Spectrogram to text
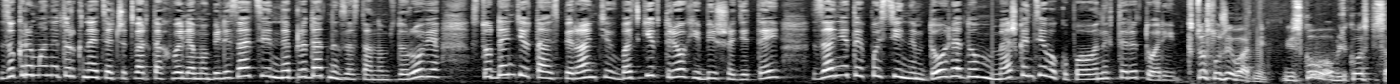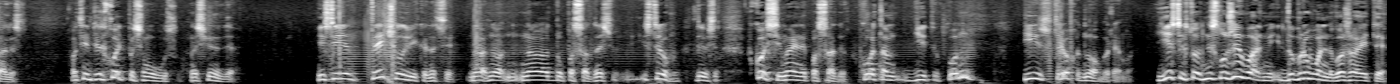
Зокрема, не торкнеться четверта хвиля мобілізації непридатних за станом здоров'я, студентів та аспірантів, батьків трьох і більше дітей, зайнятих постійним доглядом мешканців окупованих територій. Хто служив в армії? Військово-обліковий спеціаліст. От він підходить по цьому вусу, значить він йде. Якщо є три чоловіка на, це, на, на, на одну посаду, значить із трьох дивишся, в кого сімейні посади, в кого там діти, в кого ну, і з трьох одного беремо. Якщо хто не служив в армії і добровольно бажає йти,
